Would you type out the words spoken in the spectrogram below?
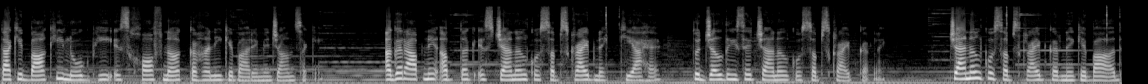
ताकि बाकी लोग भी इस खौफनाक कहानी के बारे में जान सकें। अगर आपने अब तक इस चैनल को सब्सक्राइब नहीं किया है तो जल्दी से चैनल को सब्सक्राइब कर लें। चैनल को सब्सक्राइब करने के बाद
